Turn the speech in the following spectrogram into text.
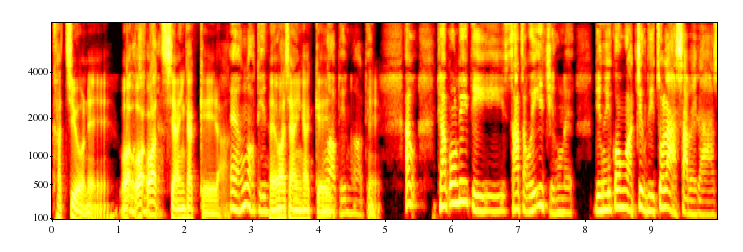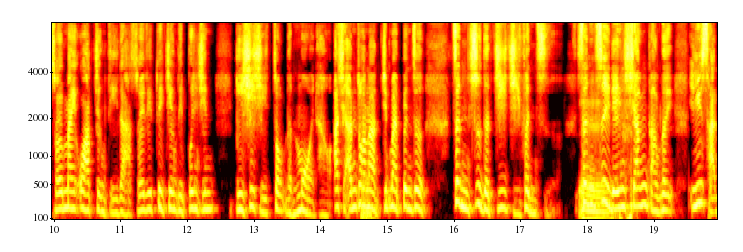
较少呢。我我我声音较低啦。诶，很好听。诶，我声音较低。很好听，很好听。啊，听讲你伫三十岁以前呢，认为讲啊，政治做垃圾的啦，所以卖挖政治啦，所以你对政治本身其实是做冷漠的啦。啊，是安怎啦？即卖变做政治的积极分子。甚至连香港的雨伞，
